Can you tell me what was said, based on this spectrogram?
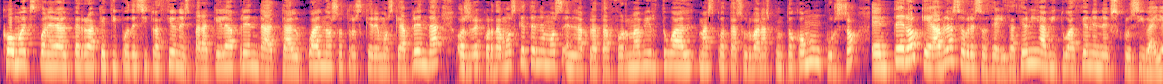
cómo exponer al perro a qué tipo de situaciones para que él aprenda tal cual nosotros queremos que aprenda, os recordamos que tenemos en la plataforma virtual mascotasurbanas.com un curso entero que habla sobre socialización y habituación en exclusiva. Y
